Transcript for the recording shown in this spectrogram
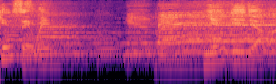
ကင်းစင်ဝေးငြိမ်းအေးကြပါ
